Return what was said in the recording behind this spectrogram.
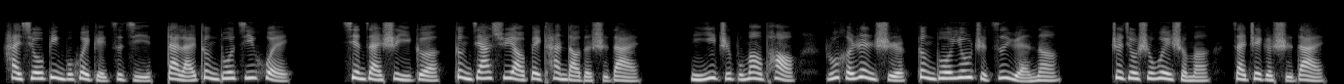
害羞并不会给自己带来更多机会。现在是一个更加需要被看到的时代，你一直不冒泡，如何认识更多优质资源呢？这就是为什么在这个时代，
